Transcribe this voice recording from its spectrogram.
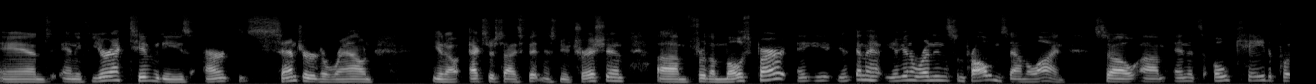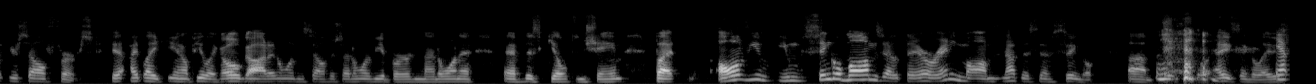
And and if your activities aren't centered around you know exercise fitness nutrition um, for the most part eh, you, you're gonna you're gonna run into some problems down the line. So um, and it's okay to put yourself first. I like you know people like oh god i don't want to be selfish. I don't want to be a burden. I don't want to have this guilt and shame. But all of you you single moms out there or any moms not necessarily single um, single, any single ladies Yep.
